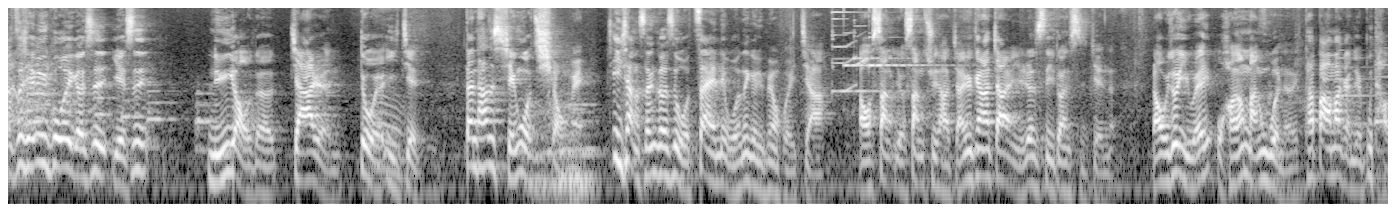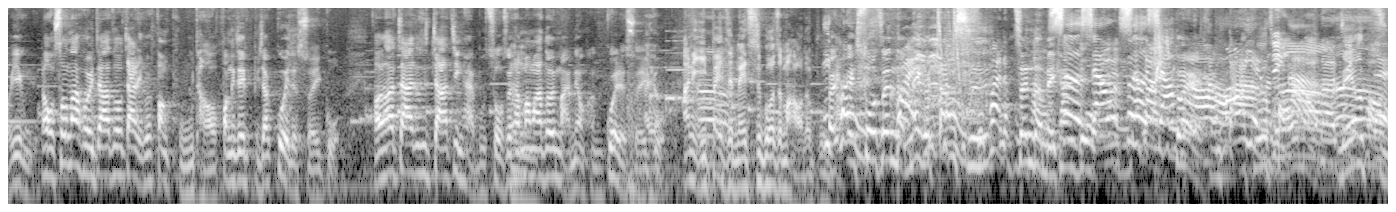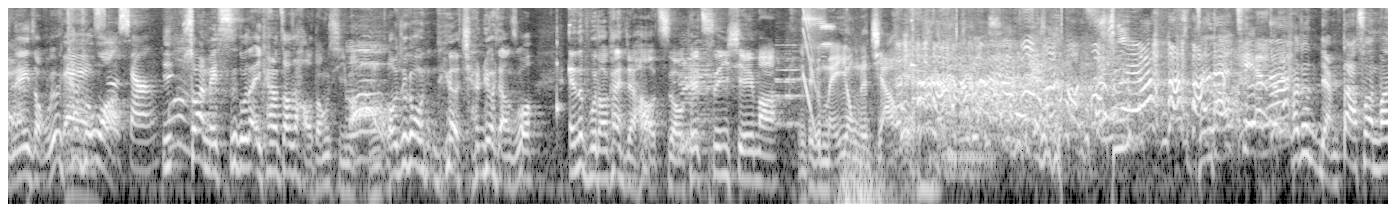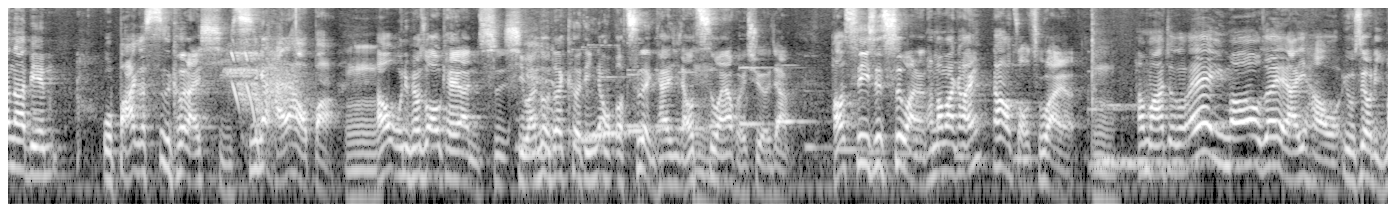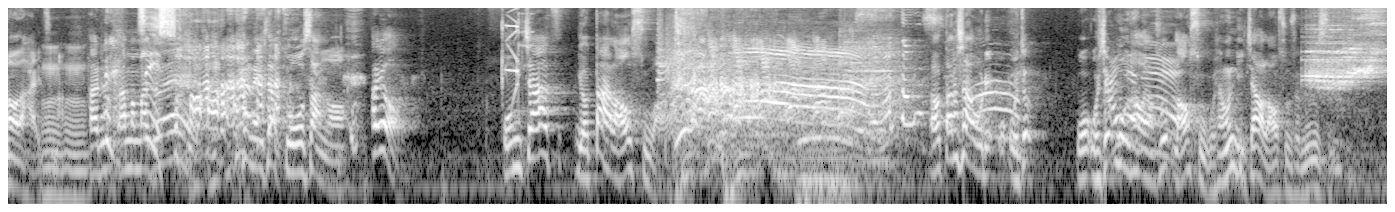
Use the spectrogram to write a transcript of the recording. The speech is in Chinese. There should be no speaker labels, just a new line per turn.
我之前遇过一个是也是女友的家人对我有意见，但他是嫌我穷哎，印象深刻是我在那我那个女朋友回家，然后上有上去他家，因为跟他家人也认识一段时间了。然后我就以为我好像蛮稳的，他爸妈感觉不讨厌我。然后我送他回家之后，家里会放葡萄，放一些比较贵的水果。然后他家就是家境还不错，所以他妈妈都会买那种很贵的水果。
啊，你一辈子没吃过这么好的葡萄？
哎，说真的，那个当时真的没看过。
麝香，麝香，
对，很大颗饱满，没有籽那一种。我就看说哇，一虽然没吃过，但一看就知道是好东西嘛。我就跟我那个前女友讲说，哎，那葡萄看起来好好吃哦，可以吃一些吗？
你这个没用的家伙。
吃很甜啊。
他就两大蒜放那边。我拔个四颗来洗吃，应该还好吧。嗯。然后我女朋友说 OK 啊，你吃。洗完之后就在客厅，让我吃的很开心。然后吃完要回去了，这样。好吃一吃，吃完了，他妈妈刚哎刚好走出来了。嗯。他妈就说哎羽毛，我说哎阿姨好，因为我是有礼貌的孩子嘛。他就他妈妈就看了一下桌上哦，哎呦，我们家有大老鼠啊。什
么东西？
然后当下我我就我我先问号，想说老鼠，我想问你家有老鼠什么意思？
